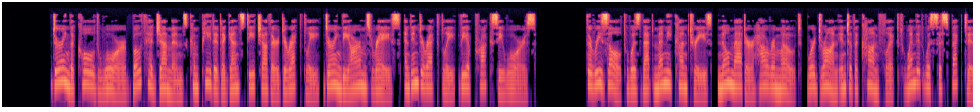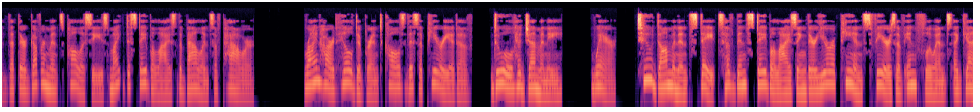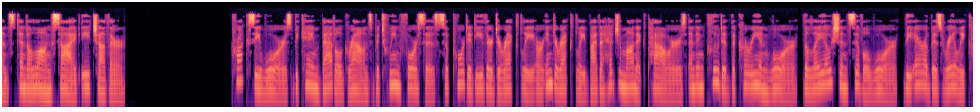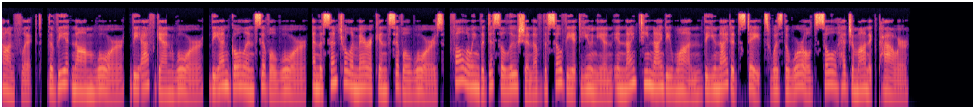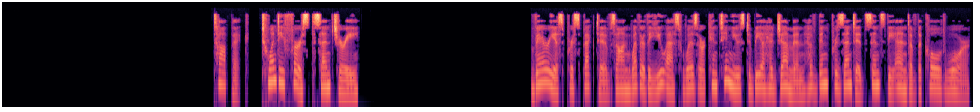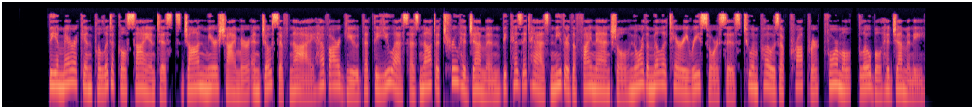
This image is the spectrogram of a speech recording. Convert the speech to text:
During the Cold War both hegemons competed against each other directly during the arms race and indirectly via proxy wars. The result was that many countries, no matter how remote, were drawn into the conflict when it was suspected that their government's policies might destabilize the balance of power. Reinhard Hildebrandt calls this a period of «dual hegemony» where two dominant states have been stabilizing their European spheres of influence against and alongside each other. Proxy wars became battlegrounds between forces supported either directly or indirectly by the hegemonic powers and included the Korean War, the Laotian Civil War, the Arab-Israeli conflict, the Vietnam War, the Afghan War, the Angolan Civil War, and the Central American Civil Wars. Following the dissolution of the Soviet Union in 1991 the United States States was the world's sole hegemonic power. Topic: 21st century. Various perspectives on whether the U.S. was or continues to be a hegemon have been presented since the end of the Cold War. The American political scientists John Mearsheimer and Joseph Nye have argued that the U.S. is not a true hegemon because it has neither the financial nor the military resources to impose a proper, formal, global hegemony.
